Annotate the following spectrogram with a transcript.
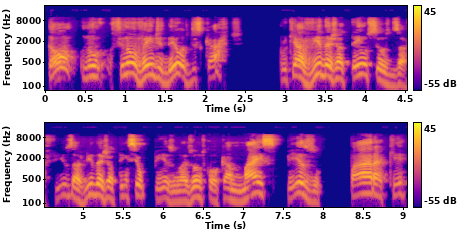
Então, no, se não vem de Deus, descarte. Porque a vida já tem os seus desafios, a vida já tem seu peso. Nós vamos colocar mais peso para quê?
